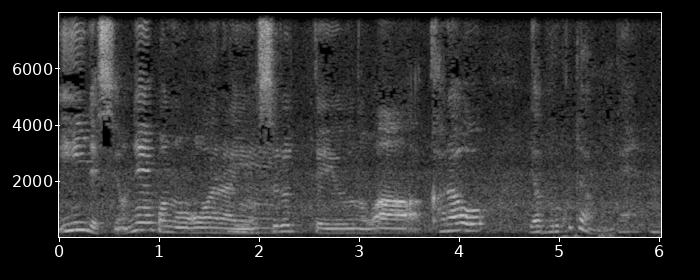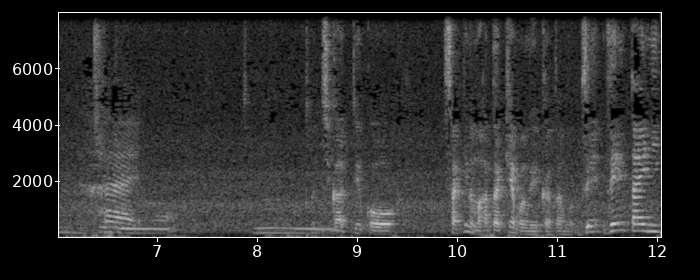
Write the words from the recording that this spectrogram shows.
いいですよねこのお笑いをするっていうのは、殻を破ることやもんね自分はい。も、うん。どっちかっていうこうさっきの畠山の言い方も全全体に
